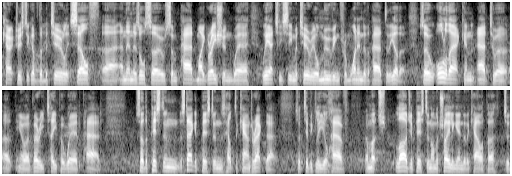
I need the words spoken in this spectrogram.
characteristic of the material itself. Uh, and then there's also some pad migration where we actually see material moving from one end of the pad to the other. So all of that can add to a, a you know a very taper weared pad. So the piston, the staggered pistons help to counteract that. So typically you'll have a much larger piston on the trailing end of the caliper to,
